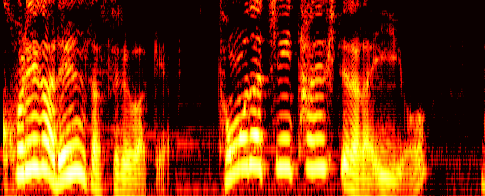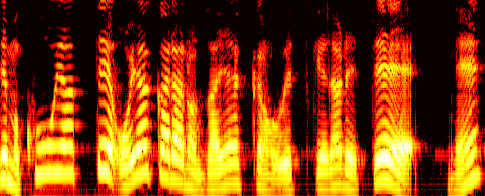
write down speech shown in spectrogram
これが連鎖するわけ。友達に対してならいいよ。でもこうやって親からの罪悪感を植え付けられて、ね、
